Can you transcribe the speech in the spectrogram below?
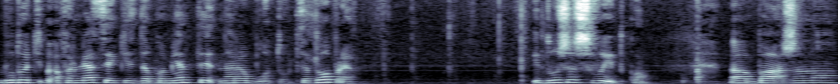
Будуть оформлятися якісь документи на роботу. Це добре і дуже швидко. Е, Бажано,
